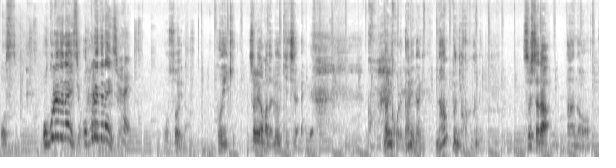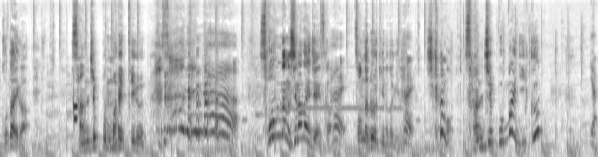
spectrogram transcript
おす遅れてないんですよ遅れてないんですよ、はい。遅いな雰囲気それがまだルーキー時代怖い。何これ？何？何？何分に来る？そしたらあの答えが30分前っていう。あそんなの知らないじゃないですか、ーはい。そんなルーキーの時に、はい。しかも30分前に行く？いや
